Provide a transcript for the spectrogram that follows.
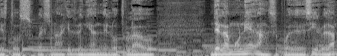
estos personajes venían del otro lado de la moneda, se puede decir, ¿verdad?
